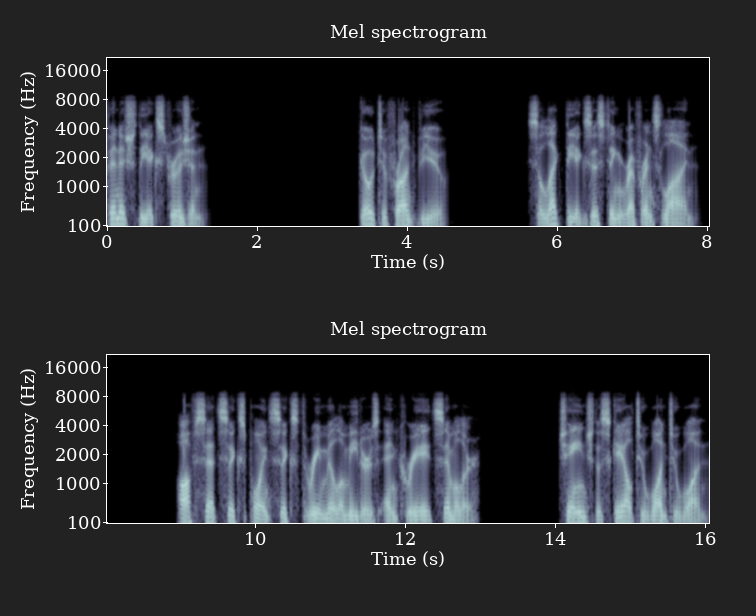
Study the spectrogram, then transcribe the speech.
Finish the extrusion. Go to front view. Select the existing reference line. Offset 6.63 mm and create similar. Change the scale to 1 to 1.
